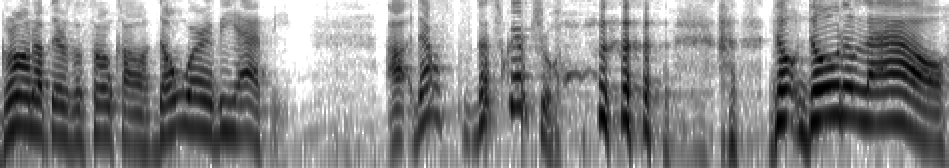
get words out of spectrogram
growing up, there was a song called "Don't Worry, Be Happy." Uh, that was that's scriptural. don't don't allow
